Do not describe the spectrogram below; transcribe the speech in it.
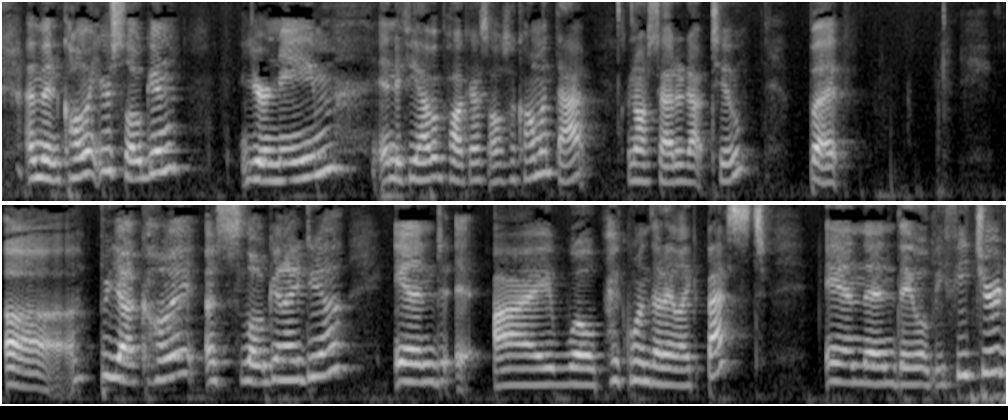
And then comment your slogan, your name, and if you have a podcast, also comment that. And I'll shout it out too. But, uh, but yeah, comment a slogan idea and I will pick one that I like best, and then they will be featured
